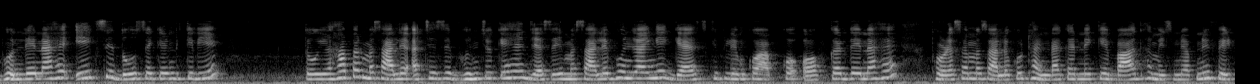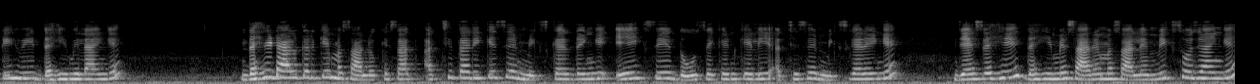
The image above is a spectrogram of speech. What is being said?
भून लेना है एक से दो सेकंड के लिए। तो यहाँ पर मसाले अच्छे से भुन चुके हैं। जैसे ही मसाले भुन जाएँगे, गैस की फ्लेम को आपको ऑफ़ कर देना है। थोड़ा सा मसालों को ठंडा करने के बाद हम इसमें अपनी फेटी हुई दही मिलाएँगे। दही डाल करके मसालों के साथ अच्छी तरीके से मिक्स कर देंगे। एक से दो सेकंड के लिए अच्छे से मिक्स करेंगे। जैसे ही दही में सारे मसाले मिक्स हो जाएँगे,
